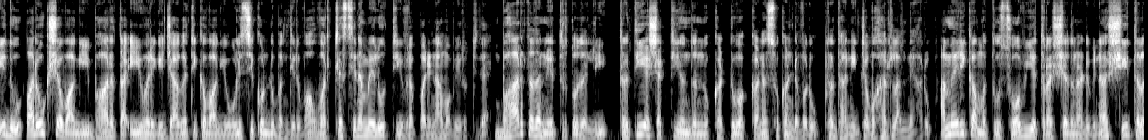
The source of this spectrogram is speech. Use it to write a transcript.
ಇದು ಪರೋಕ್ಷವಾಗಿ ಭಾರತ ಈವರೆಗೆ ಜಾಗತಿಕವಾಗಿ ಉಳಿಸಿಕೊಂಡು ಬಂದಿರುವ ವರ್ಚಸ್ಸಿನ ಮೇಲೂ ತೀವ್ರ ಪರಿಣಾಮ ಬೀರುತ್ತಿದೆ. ಭಾರತದ ನೇತೃತ್ವದಲ್ಲಿ ತೃತೀಯ ಶಕ್ತಿಯೊಂದನ್ನು ಕಟ್ಟುವ ಕನಸು ಕಂಡವರು ಪ್ರಧಾನಿ ಜವಾಹರ್ಲಾಲ್ ನೆಹರು. ಅಮೆರಿಕ ಮತ್ತು ಸೋವಿಯತ್ ರಷ್ಯಾದ ನಡುವಿನ ಶೀತಲ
